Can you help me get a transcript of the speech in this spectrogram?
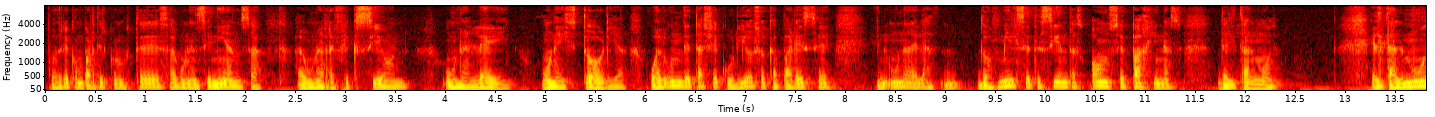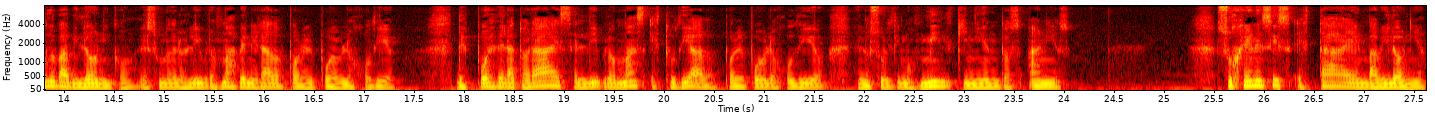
podré compartir con ustedes alguna enseñanza, alguna reflexión, una ley, una historia o algún detalle curioso que aparece en una de las 2711 páginas del Talmud. El Talmud babilónico es uno de los libros más venerados por el pueblo judío. Después de la Torá es el libro más estudiado por el pueblo judío en los últimos 1500 años. Su génesis está en Babilonia,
